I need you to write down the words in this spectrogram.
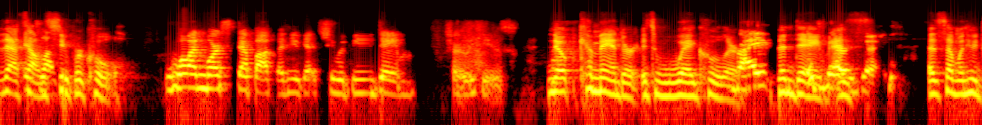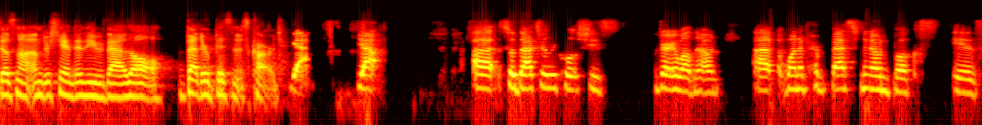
That sounds like- super cool. one more step up and you get she would be dame shirley hughes Nope, commander. It's way cooler right than Dame. As, as someone who does not understand any of that at all, better business card. yeah uh, so that's really cool she's very well known uh, one of her best known books is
